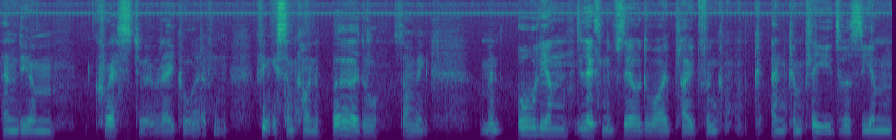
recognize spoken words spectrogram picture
and the um crest, whatever they call it. I think I think it's some kind of bird or something. I mean, all the um, Legend of Zelda I played for and, and completed was the um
